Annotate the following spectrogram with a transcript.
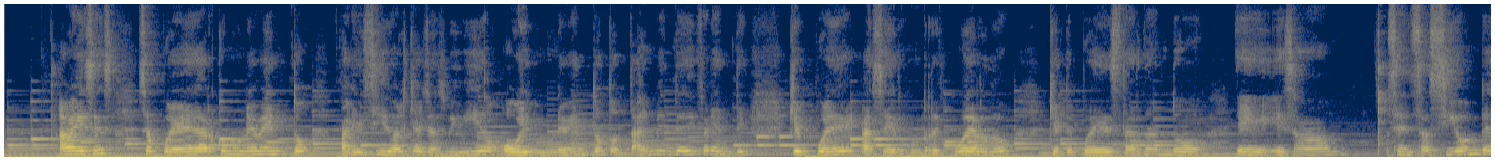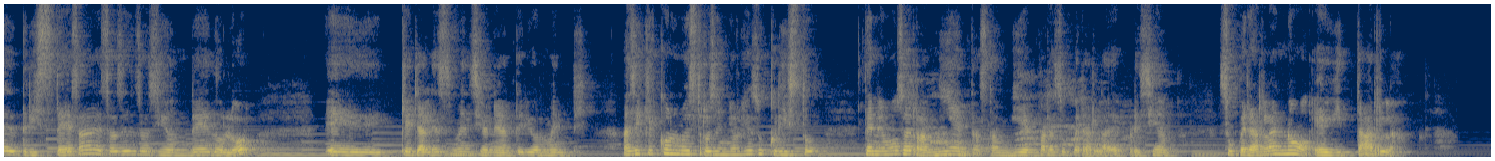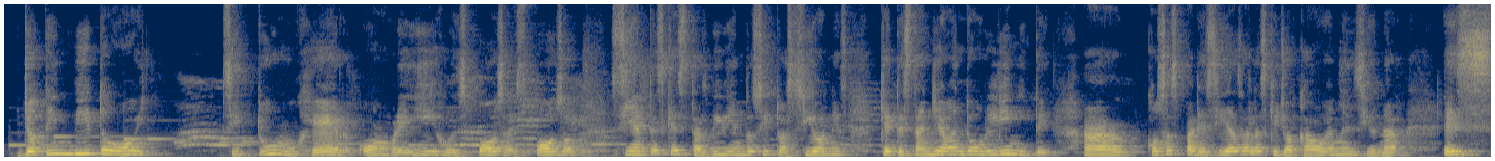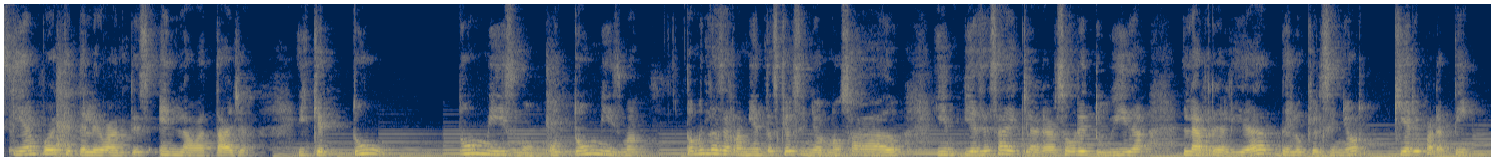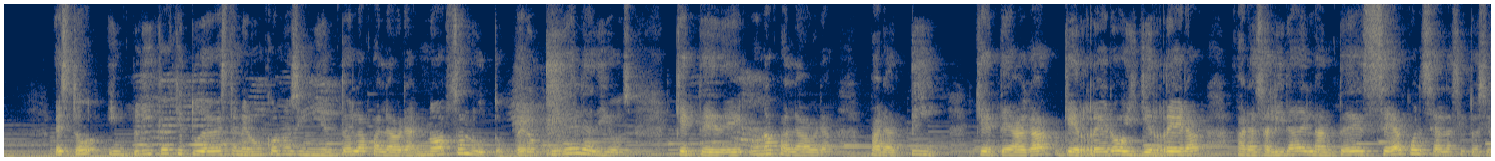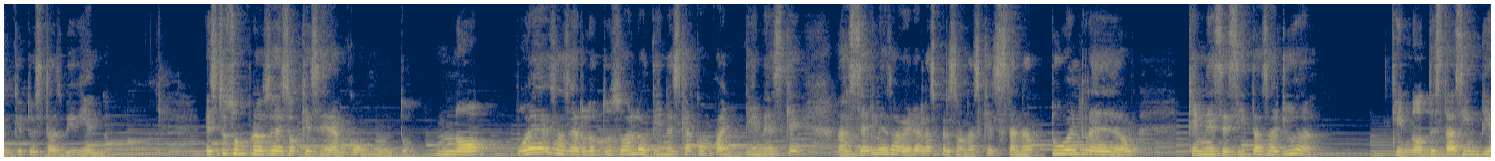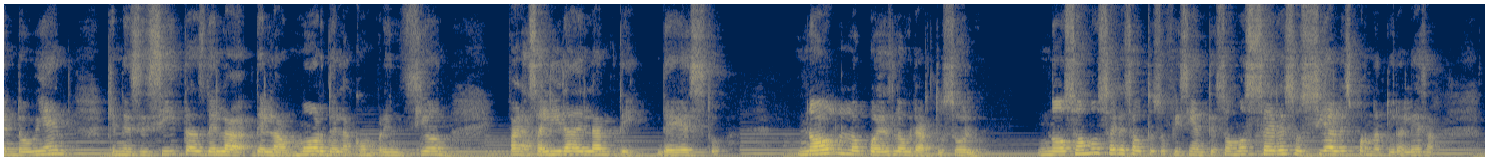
A veces se puede dar con un evento parecido al que hayas vivido o en un evento totalmente diferente que puede hacer un recuerdo, que te puede estar dando eh, esa sensación de tristeza, esa sensación de dolor eh, que ya les mencioné anteriormente. Así que con nuestro Señor Jesucristo tenemos herramientas también para superar la depresión. Superarla no, evitarla. Yo te invito hoy, si tú mujer, hombre, hijo, esposa, esposo, sientes que estás viviendo situaciones que te están llevando a un límite, a cosas parecidas a las que yo acabo de mencionar, es tiempo de que te levantes en la batalla y que tú, tú mismo o tú misma tomes las herramientas que el Señor nos ha dado y empieces a declarar sobre tu vida la realidad de lo que el Señor quiere para ti. Esto implica que tú debes tener un conocimiento de la palabra, no absoluto, pero pídele a Dios que te dé una palabra para ti, que te haga guerrero y guerrera para salir adelante de sea cual sea la situación que tú estás viviendo. Esto es un proceso que se da en conjunto. No puedes hacerlo tú solo, tienes que tienes que hacerle saber a las personas que están a tu alrededor que necesitas ayuda, que no te estás sintiendo bien, que necesitas de la, del amor, de la comprensión para salir adelante de esto. No lo puedes lograr tú solo. No somos seres autosuficientes, somos seres sociales por naturaleza.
